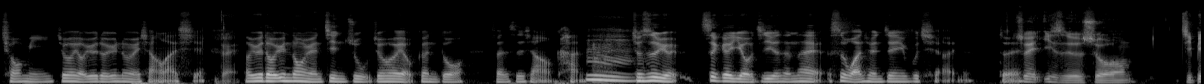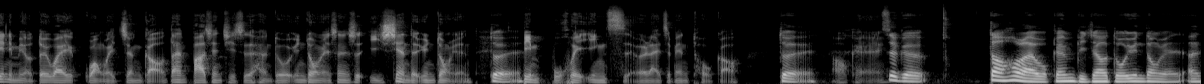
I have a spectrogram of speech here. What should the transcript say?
球迷就会有越多运动员想要来写，对，然后越多运动员进驻，就会有更多粉丝想要看。嗯，就是有这个有机的生态是完全建立不起来的。对，所以意思是说，即便你们有对外广为征稿，但发现其实很多运动员，甚至是一线的运动员，对，并不会因此而来这边投稿。对，OK，这个到后来我跟比较多运动员呃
